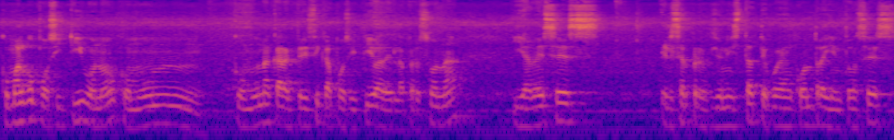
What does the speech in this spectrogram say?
como algo positivo, ¿no? Como, un, como una característica positiva de la persona y a veces el ser perfeccionista te juega en contra y entonces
